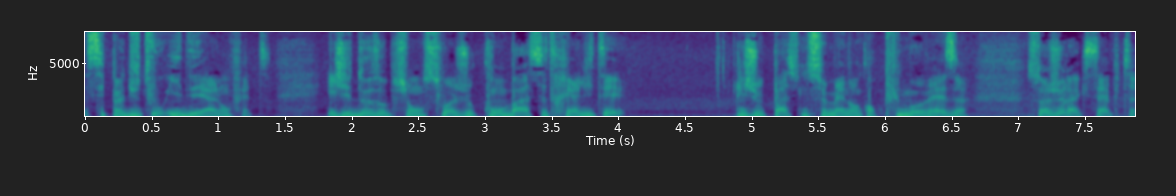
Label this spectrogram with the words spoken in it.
c'est pas du tout idéal en fait. Et j'ai deux options. Soit je combats cette réalité et je passe une semaine encore plus mauvaise, soit je l'accepte,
